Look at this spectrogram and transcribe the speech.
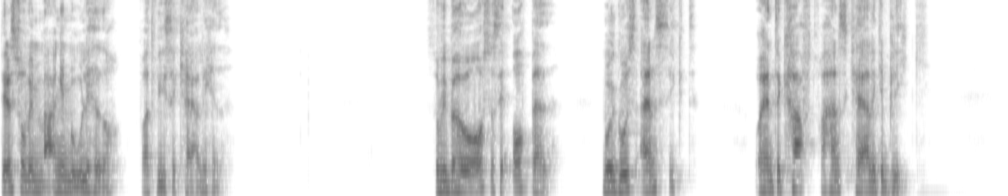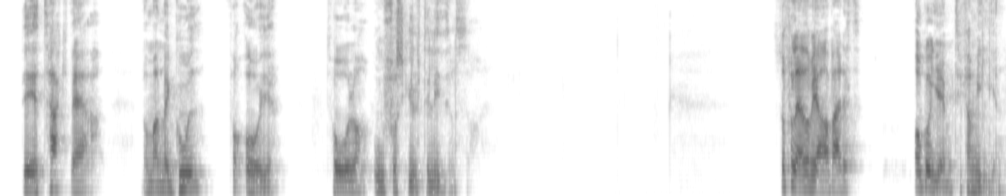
dels får vi mange muligheder for at vise kærlighed. Så vi behøver også at se opad mod Guds ansigt og hente kraft fra hans kærlige blik. Det er tak værd, når man med Gud for øje tåler uforskyldte lidelser. Så forlader vi arbejdet og går hjem til familien.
